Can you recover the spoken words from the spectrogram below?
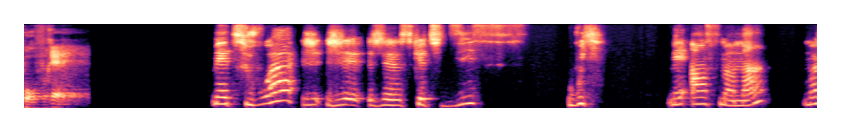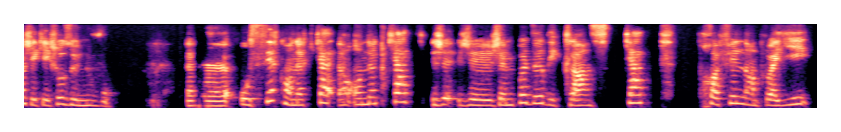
pour vrai. Mais tu vois, ce que tu dis, oui. Mais en ce moment, moi, j'ai quelque chose de nouveau. Euh, au cirque, on a quatre, on a quatre je n'aime pas dire des classes, quatre profils d'employés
